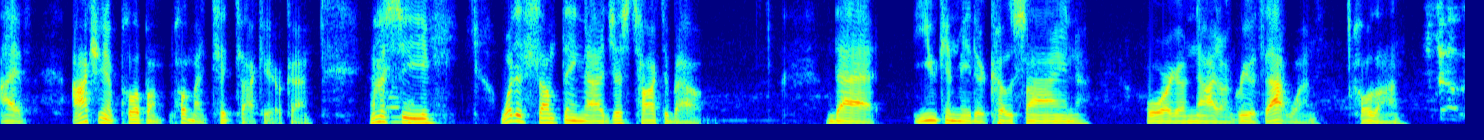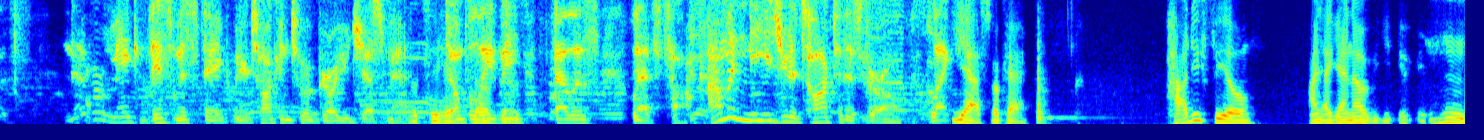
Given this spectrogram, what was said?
I've I'm actually gonna pull up on pull up my TikTok here. Okay. Let me see what is something that I just talked about that you can either co-sign or go, no, I don't agree with that one. Hold on. Fellas, never make this mistake when you're talking to a girl you just met. Let's see here. Don't See how it believe me? goes. Fellas, let's talk. I'm gonna need you to talk to this girl like Yes. Okay. How do you feel? I, again, I know. You, you- hmm,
